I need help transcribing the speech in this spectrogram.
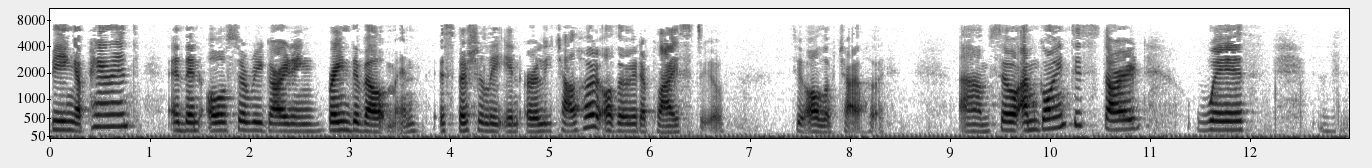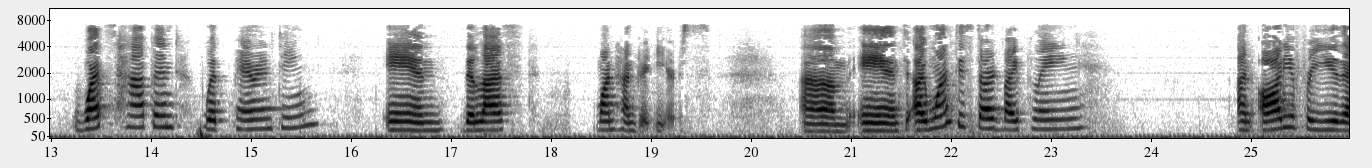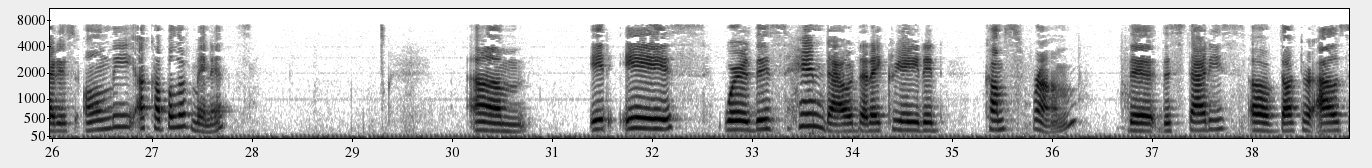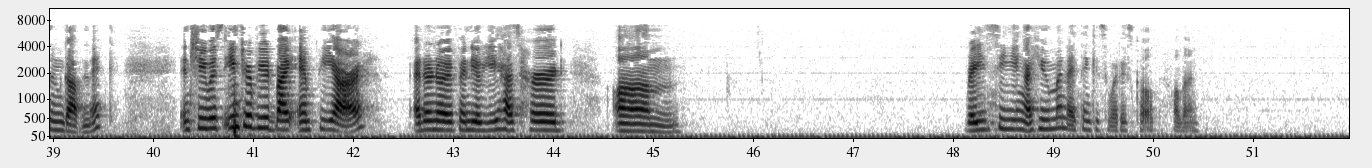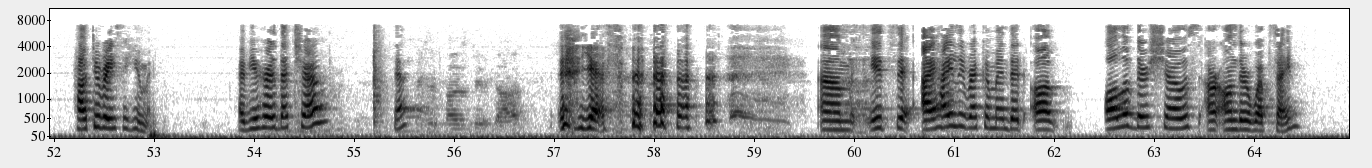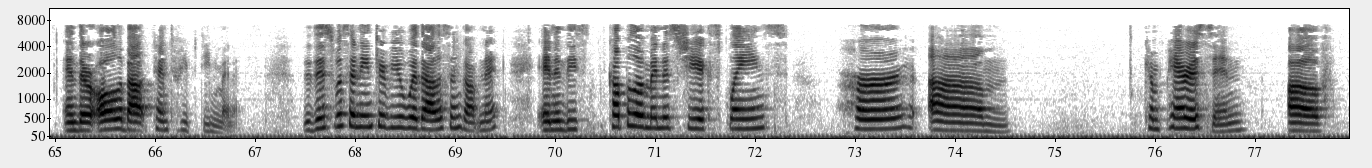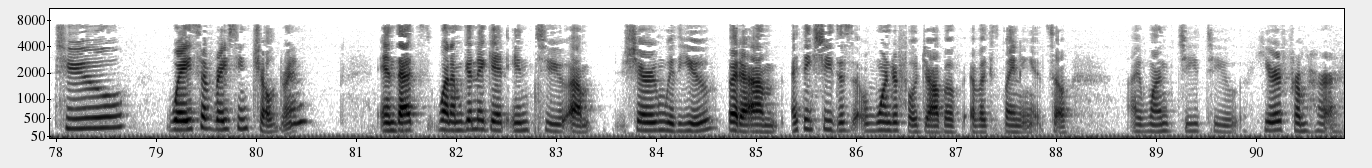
being a parent and then also regarding brain development, especially in early childhood, although it applies to, to all of childhood. Um, so I'm going to start with what's happened with parenting in the last 100 years. Um, and I want to start by playing an audio for you that is only a couple of minutes. Um, it is where this handout that I created comes from. the, the studies of Dr. Alison Gopnik. And she was interviewed by NPR. I don't know if any of you has heard um, Raising a Human, I think is what it's called. Hold on. How to Raise a Human. Have you heard that show? No? yes. um, it's. I highly recommend that. Uh, all of their shows are on their website, and they're all about 10 to 15 minutes. This was an interview with Alison Gopnik, and in these couple of minutes, she explains her um, comparison of two ways of raising children, and that's what I'm going to get into um, sharing with you. But um, I think she does a wonderful job of, of explaining it. So I want you to hear it from her.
